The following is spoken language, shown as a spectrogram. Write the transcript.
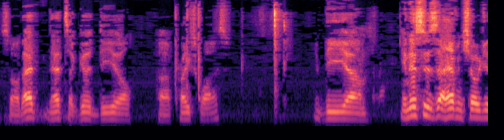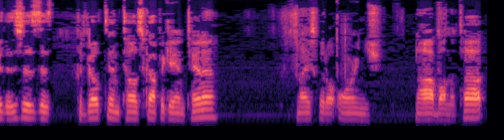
So that that's a good deal uh, price-wise. The um, and this is I haven't showed you this is the, the built-in telescopic antenna nice little orange knob on the top.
